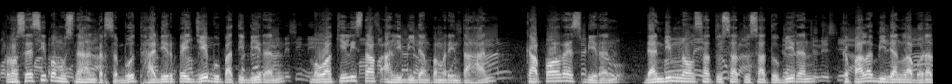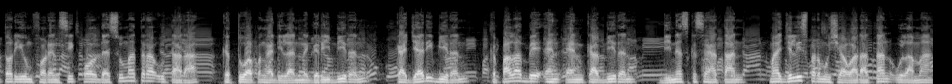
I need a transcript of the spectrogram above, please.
Prosesi pemusnahan tersebut hadir PJ Bupati Biren, mewakili staf ahli bidang pemerintahan, Kapolres Biren, Dandim 0111 Biren, Kepala Bidang Laboratorium Forensik Polda Sumatera Utara, Ketua Pengadilan Negeri Biren, Kajari Biren, Kepala BNNK Biren, Dinas Kesehatan, Majelis Permusyawaratan Ulama,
